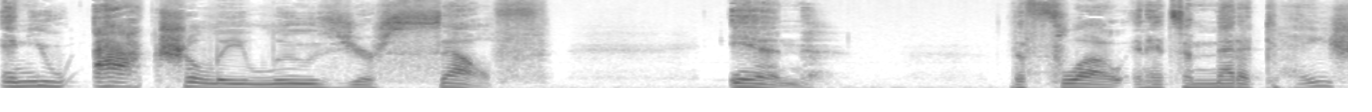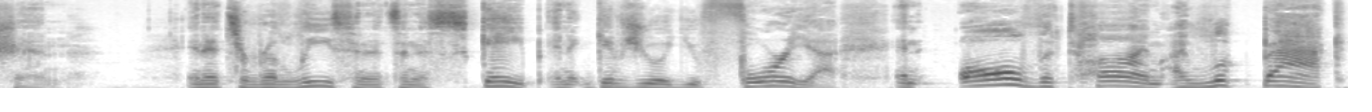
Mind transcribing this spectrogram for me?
and you actually lose yourself in the flow. And it's a meditation and it's a release and it's an escape and it gives you a euphoria. And all the time, I look back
